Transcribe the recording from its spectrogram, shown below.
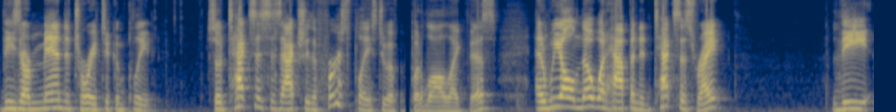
these are mandatory to complete. So Texas is actually the first place to have put a law like this. And we all know what happened in Texas, right? The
